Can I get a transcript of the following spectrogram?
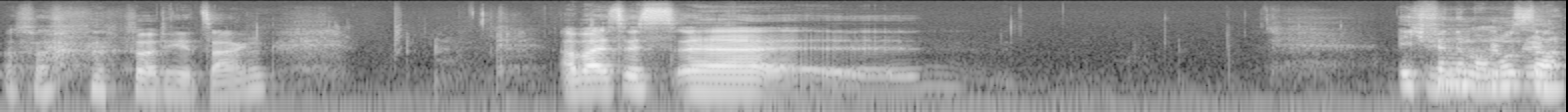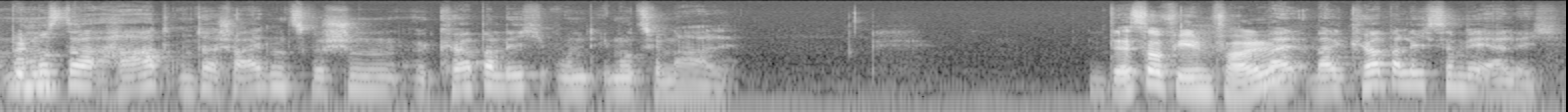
was, soll- was wollte ich jetzt sagen? Aber es ist, äh, Ich finde, man muss, da, man muss da hart unterscheiden zwischen körperlich und emotional. das auf jeden Fall. Weil, weil körperlich sind wir ehrlich.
